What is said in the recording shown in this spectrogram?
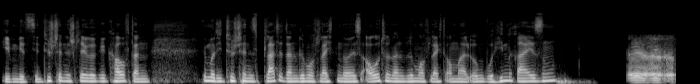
eben jetzt den Tischtennisschläger gekauft, dann immer die Tischtennisplatte, dann will man vielleicht ein neues Auto, dann will man vielleicht auch mal irgendwo hinreisen. Ja.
